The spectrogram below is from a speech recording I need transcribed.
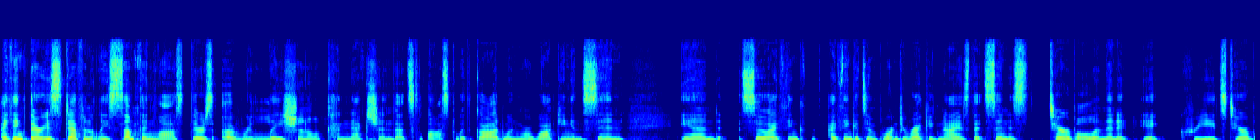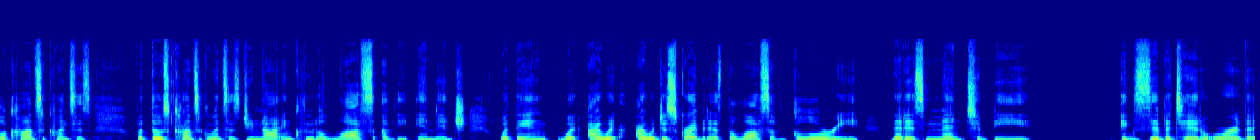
I think there is definitely something lost. There's a relational connection that's lost with God when we're walking in sin. And so I think I think it's important to recognize that sin is terrible and then it it creates terrible consequences. But those consequences do not include a loss of the image. What they what I would I would describe it as the loss of glory that is meant to be exhibited or the,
